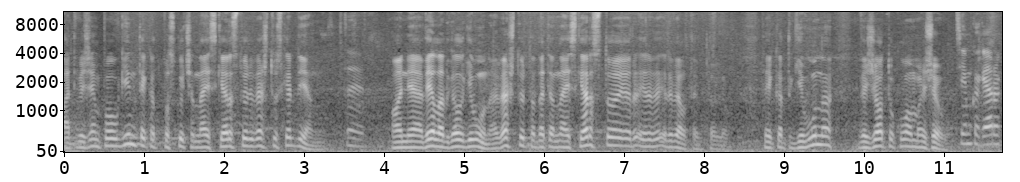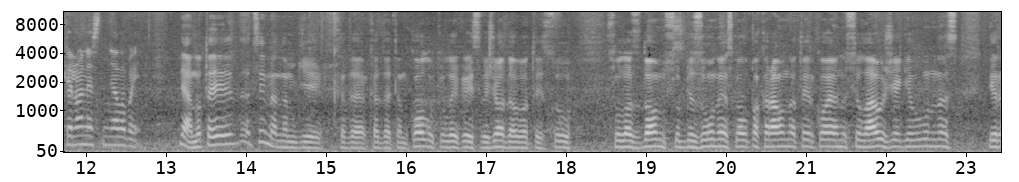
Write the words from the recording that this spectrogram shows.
atvežėm paauginti, kad paskui čia naiskerstų ir vežtų skerdieną. Taip. O ne vėl atgal gyvūną vežtų ir tada ten naiskerstų ir, ir, ir vėl taip toliau. Tai kad gyvūną vežiotų kuo mažiau. Sim, ko gero kelionės nelabai. Ne, nu tai atsimenamgi, kada, kada ten kolūkių laikais vežiodavo, tai su su lasdom, su bizūnais, kol pakrauna, tai ir koja nusilaužė gyvūnas ir,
